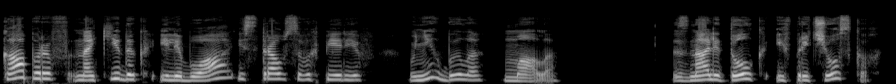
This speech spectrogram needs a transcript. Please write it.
капоров, накидок или буа из страусовых перьев у них было мало. Знали толк и в прическах,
